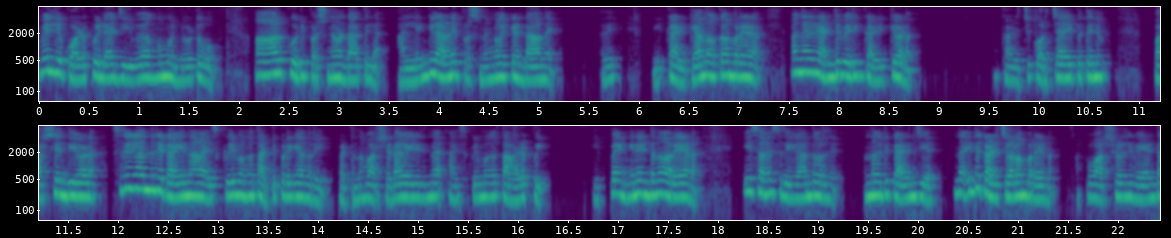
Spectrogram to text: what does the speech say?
വലിയ കുഴപ്പമില്ല ജീവിതം അങ്ങ് മുന്നോട്ട് പോകും. ആർക്കും ഒരു പ്രശ്നം ഉണ്ടാകത്തില്ല. അല്ലെങ്കിലാണ് ഈ പ്രശ്നങ്ങളൊക്കെ ഉണ്ടാകുന്നത് അതെ നീ കഴിക്കാൻ നോക്കാൻ പറയണം. അങ്ങനെ രണ്ടുപേരും കഴിക്കുകയാണ് കഴിച്ച് കുറച്ചായപ്പോഴത്തേനും വർഷ എന്ത് ചെയ്യുവാണ്? ശ്രീകാന്തിന്റെ കയ്യിൽ നിന്ന് ഐസ്ക്രീം അങ്ങ് തട്ടിപ്പറിക്കാൻ തുടങ്ങി. പെട്ടെന്ന് വർഷയുടെ കയ്യിലിരുന്ന ഐസ്ക്രീം അങ്ങ് താഴെ പോയി. ഇപ്പൊ എങ്ങനെയുണ്ടെന്ന് പറയണം. ഈ സമയം ശ്രീകാന്ത് പറഞ്ഞു എന്നാ ഒരു കാര്യം ചെയ്യാം. എന്നാ ഇത് കഴിച്ചോളാൻ പറയണം. അപ്പോൾ വർഷ പറഞ്ഞു വേണ്ട.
